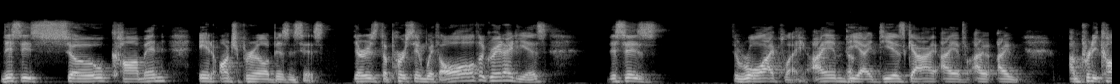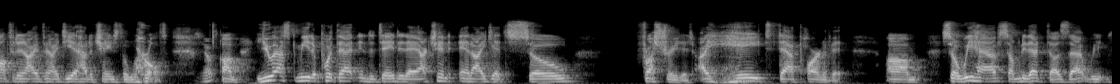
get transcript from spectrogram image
This is so common in entrepreneurial businesses. There is the person with all the great ideas. This is the role I play. I am the ideas guy. I have I, I I'm pretty confident I have an idea how to change the world. Yep. Um, you ask me to put that into day to day action, and I get so frustrated. I hate that part of it. Um, so we have somebody that does that. We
